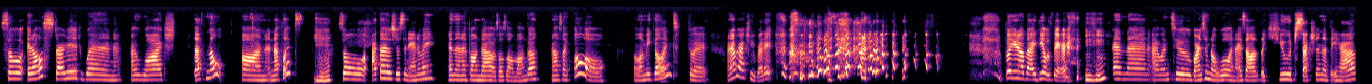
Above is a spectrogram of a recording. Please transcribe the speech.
so it all started when I watched Death Note on Netflix. Mm-hmm. So I thought it was just an anime and then I found out it was also a manga and I was like, "Oh, well, let me go into it." I never actually read it. but you know the idea was there. Mm-hmm. and then i went to barnes and noble and i saw the huge section that they have.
